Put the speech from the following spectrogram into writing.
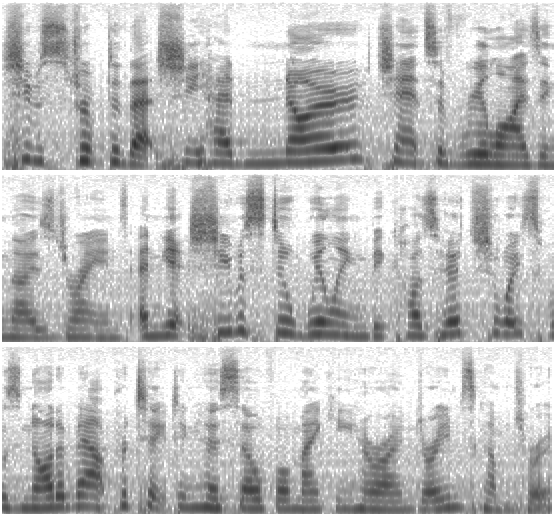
She was stripped of that. She had no chance of realizing those dreams. And yet she was still willing because her choice was not about protecting herself or making her own dreams come true.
